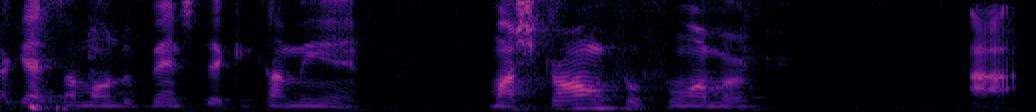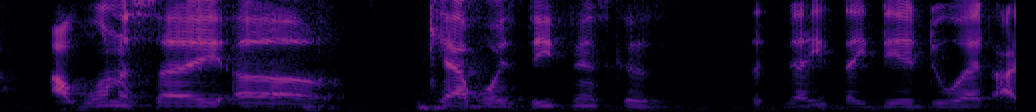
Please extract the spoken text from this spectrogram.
I got some on the bench that can come in. My strong performer, I I want to say uh, Cowboys defense because they they did do it. I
